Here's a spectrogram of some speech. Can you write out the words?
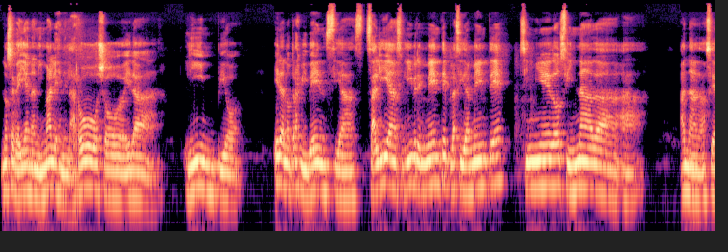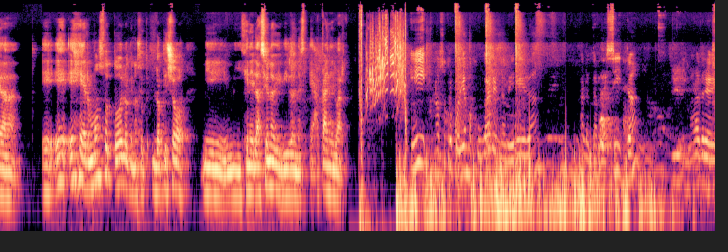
no se veían animales en el arroyo, era limpio, eran otras vivencias, salías libremente, plácidamente, sin miedo, sin nada a, a nada, o sea, eh, es, hermoso todo lo que, nosotros, lo que yo, mi, generación ha vivido en acá en el bar. Y nosotros podíamos jugar en la vereda a la tardecita, mi madre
